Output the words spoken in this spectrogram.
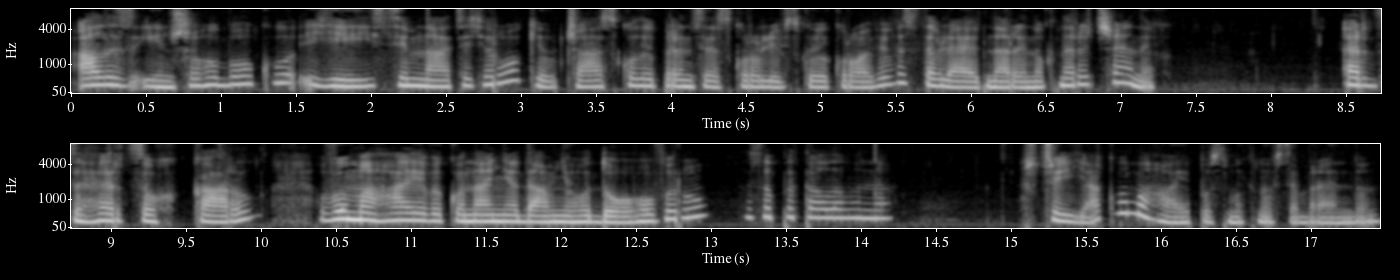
Але з іншого боку, їй 17 років час, коли принцес королівської крові виставляють на ринок наречених. Ерцгерцог Карл вимагає виконання давнього договору? запитала вона. Ще як вимагає, посміхнувся Брендон.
